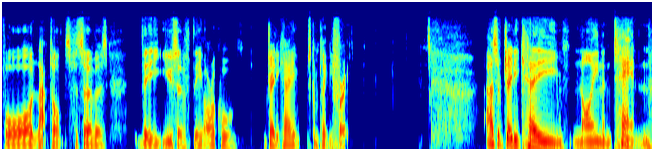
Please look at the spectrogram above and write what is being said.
for laptops, for servers, the use of the Oracle JDK is completely free. As of JDK 9 and 10,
